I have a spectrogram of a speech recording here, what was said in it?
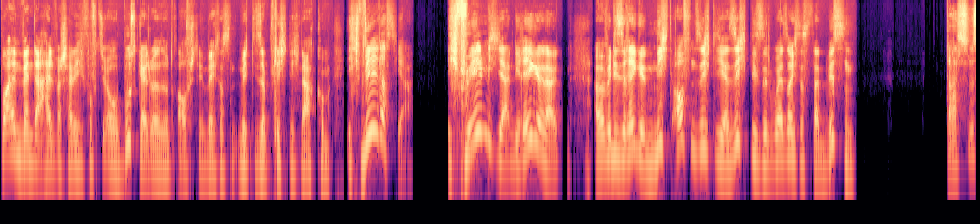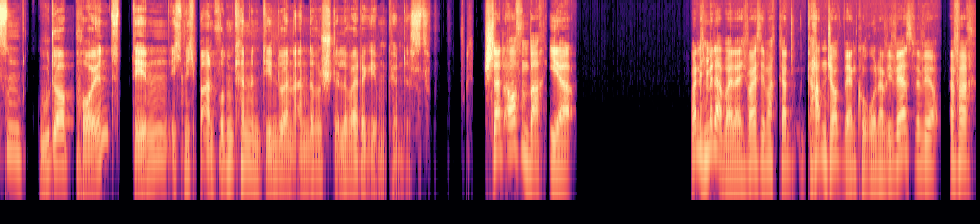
Vor allem, wenn da halt wahrscheinlich 50 Euro Bußgeld oder so draufstehen, wenn ich das mit dieser Pflicht nicht nachkomme. Ich will das ja. Ich will mich ja an die Regeln halten. Aber wenn diese Regeln nicht offensichtlich ersichtlich sind, woher soll ich das dann wissen? Das ist ein guter Point, den ich nicht beantworten kann, und den du an andere Stelle weitergeben könntest. Stadt Offenbach, ihr freundlich Mitarbeiter, ich weiß, ihr macht gerade einen harten Job während Corona. Wie wäre es, wenn wir einfach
